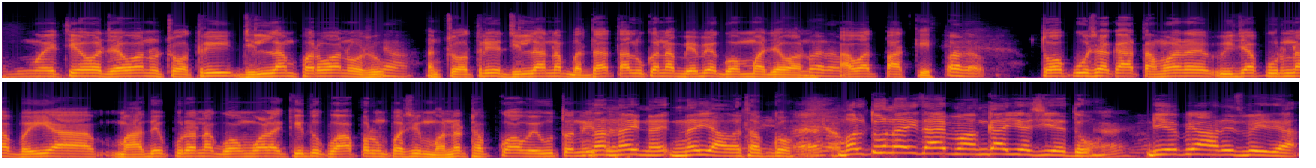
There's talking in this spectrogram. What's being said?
હું અહીંથી હવે જવાનું ચોત્રી જિલ્લામાં ફરવાનો છું. અને ચોત્રી જિલ્લાના બધા તાલુકાના બે બે ગામમાં જવાનું. આ વાત પાકી તો પૂછે કે આ તમારે વિજાપુરના ભાઈ આ મહાદેવપુરાના ગામ વાળા કીધું કે વાપરું પછી મને ઠપકો આવે એવું તો નહીં? નહીં નહીં આવે ઠપકો. મળતું નહીં સાહેબ મંગાવીએ છીએ તો. ડીએપી હરેશભાઈ રહ્યા.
